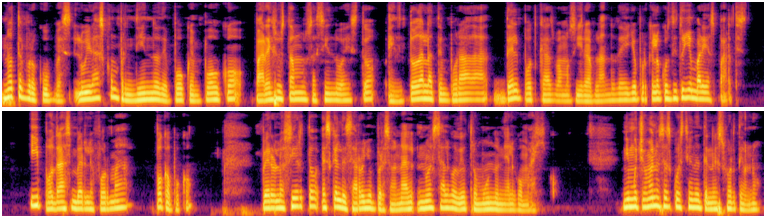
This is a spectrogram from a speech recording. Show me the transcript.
No te preocupes, lo irás comprendiendo de poco en poco. Para eso estamos haciendo esto. En toda la temporada del podcast vamos a ir hablando de ello porque lo constituyen varias partes. Y podrás verle forma poco a poco. Pero lo cierto es que el desarrollo personal no es algo de otro mundo ni algo mágico. Ni mucho menos es cuestión de tener suerte o no.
